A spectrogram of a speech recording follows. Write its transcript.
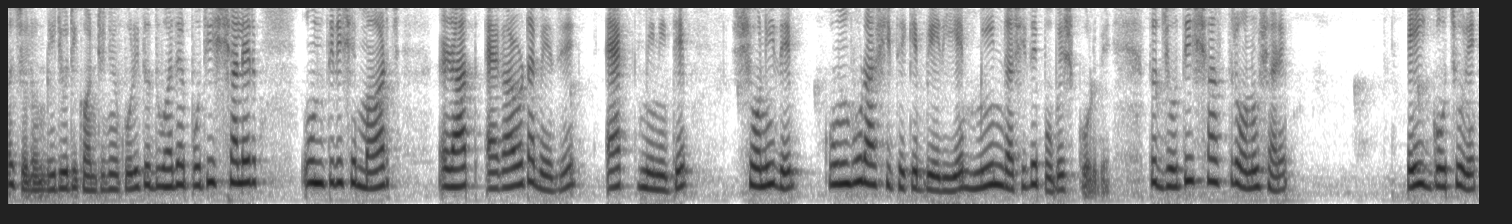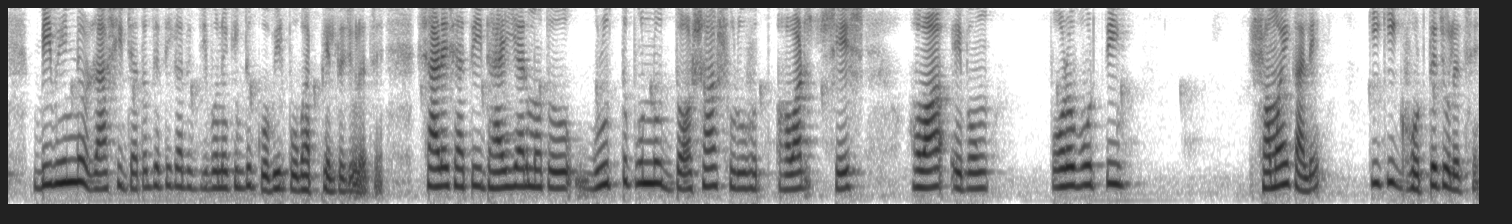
তো চলুন ভিডিওটি কন্টিনিউ করি। তো দু হাজার পঁচিশ সালের উনত্রিশে মার্চ রাত এগারোটা বেজে এক মিনিটে শনিদেব কুম্ভ রাশি থেকে বেরিয়ে মীন রাশিতে প্রবেশ করবে। তো জ্যোতিষশাস্ত্র অনুসারে এই গোচরে বিভিন্ন রাশির জাতক জাতিকাদের জীবনে কিন্তু গভীর প্রভাব ফেলতে চলেছে। সাড়ে সাতি ঢাইয়ার মতো গুরুত্বপূর্ণ দশা শুরু হওয়ার শেষ হওয়া এবং পরবর্তী সময়কালে কি কি ঘটতে চলেছে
